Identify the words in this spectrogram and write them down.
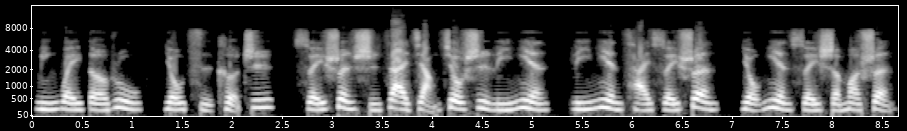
名为得入。由此可知，随顺实在讲就是离念，离念才随顺。有念随什么顺？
